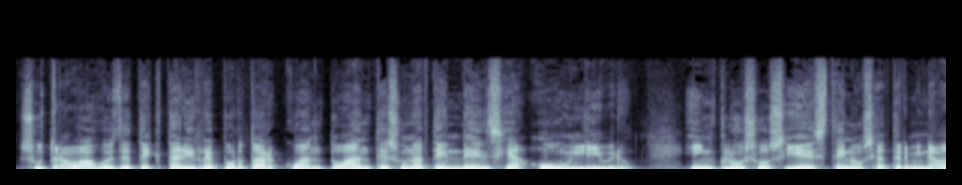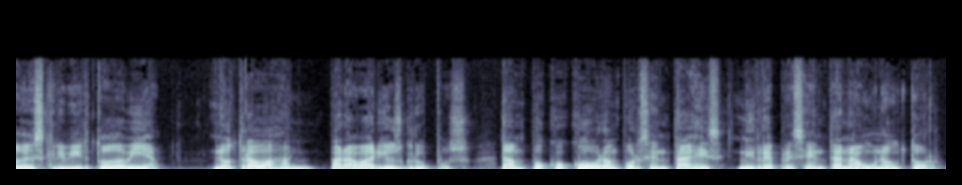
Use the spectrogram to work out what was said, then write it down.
Su trabajo es detectar y reportar cuanto antes una tendencia o un libro, incluso si éste no se ha terminado de escribir todavía. No trabajan para varios grupos, tampoco cobran porcentajes ni representan a un autor,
